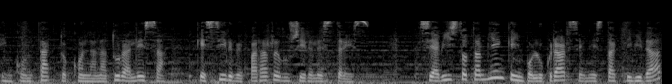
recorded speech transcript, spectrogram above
en contacto con la naturaleza que sirve para reducir el estrés. Se ha visto también que involucrarse en esta actividad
